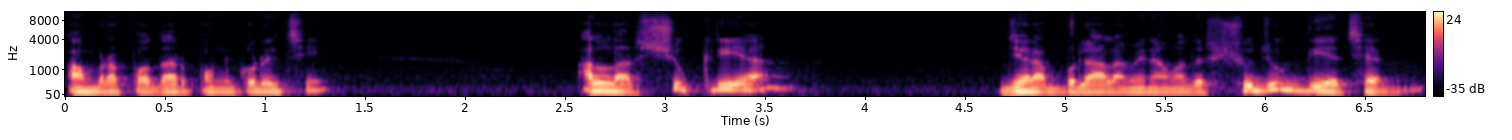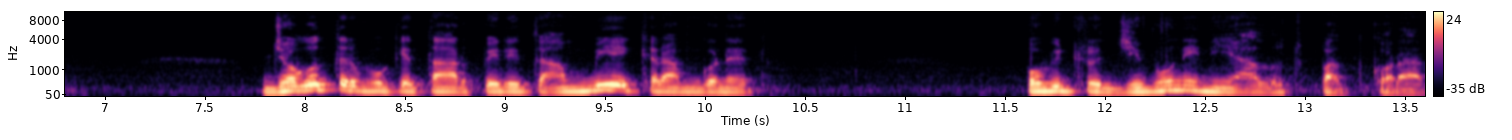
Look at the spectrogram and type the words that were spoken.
আমরা পদার্পণ করেছি। আল্লাহর শুক্রিয়া। যে রাব্বুল আলমিন আমাদের সুযোগ দিয়েছেন জগতের বুকে তার প্রেরিত আম্বিয়ে কেরামগণের পবিত্র জীবনী নিয়ে আলোকপাত করার।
